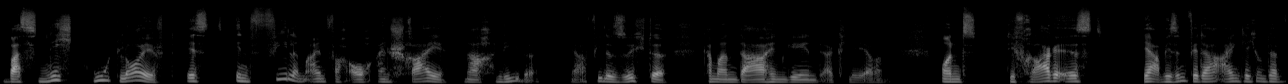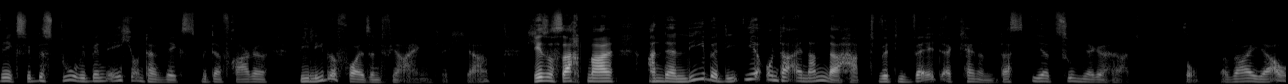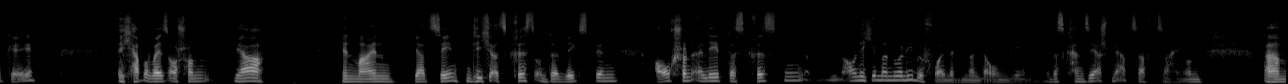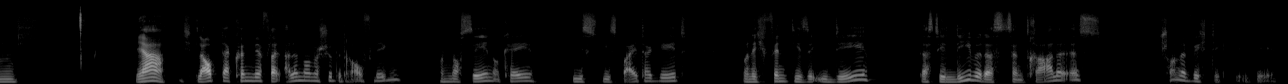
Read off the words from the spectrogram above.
was nicht gut läuft, ist in vielem einfach auch ein Schrei nach Liebe. Ja, viele Süchte kann man dahingehend erklären. Und die Frage ist, ja, wie sind wir da eigentlich unterwegs? Wie bist du, wie bin ich unterwegs mit der Frage, wie liebevoll sind wir eigentlich? Ja? Jesus sagt mal, an der Liebe, die ihr untereinander habt, wird die Welt erkennen, dass ihr zu mir gehört. So, da sage ich, ja, okay. Ich habe aber jetzt auch schon, ja, in meinen Jahrzehnten, die ich als Christ unterwegs bin, auch schon erlebt, dass Christen auch nicht immer nur liebevoll miteinander umgehen. Und das kann sehr schmerzhaft sein. Und ähm, ja, ich glaube, da können wir vielleicht alle noch eine Schippe drauflegen und noch sehen, okay, wie es weitergeht. Und ich finde diese Idee, dass die Liebe das Zentrale ist, schon eine wichtige Idee.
